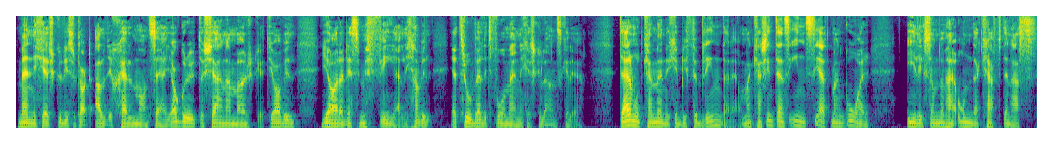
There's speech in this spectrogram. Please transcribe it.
Människor skulle ju såklart aldrig självmant säga jag går ut och tjänar mörkret. Jag vill göra det som är fel. Jag, vill, jag tror väldigt få människor skulle önska det. Däremot kan människor bli förblindade. Och man kanske inte ens inser att man går i liksom de här onda krafternas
